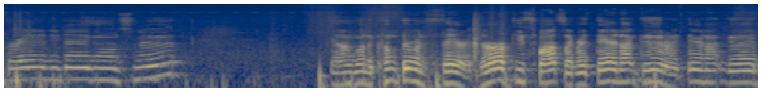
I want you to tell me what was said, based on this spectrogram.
pretty daggone smooth. And I'm going to come through and fair it. There are a few spots, like right there, not good, right there, not good.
